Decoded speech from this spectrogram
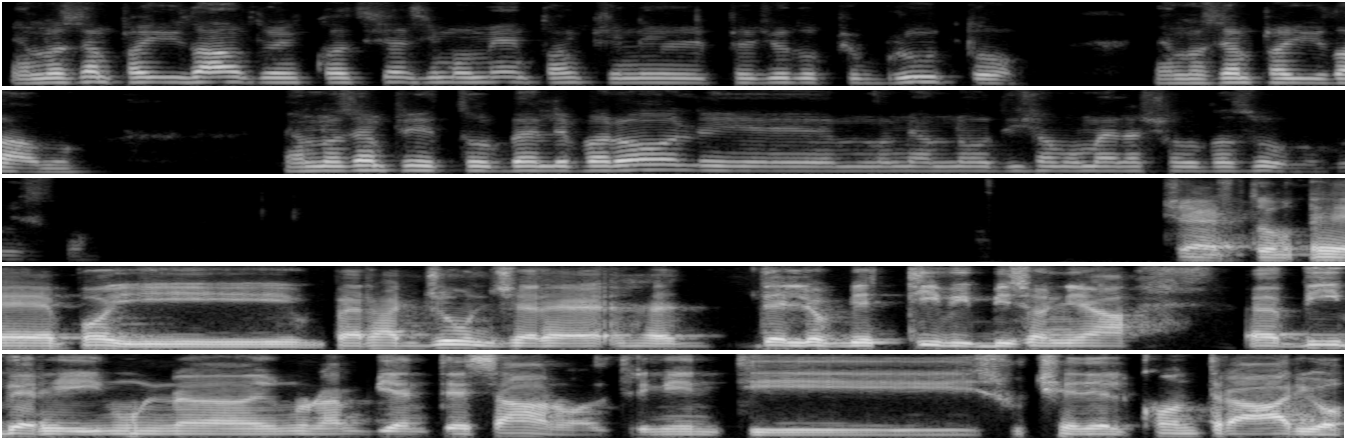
mi hanno sempre aiutato in qualsiasi momento, anche nel periodo più brutto, mi hanno sempre aiutato. Mi hanno sempre detto belle parole e non mi hanno, diciamo, mai lasciato da solo questo. Certo, eh, poi per raggiungere eh, degli obiettivi bisogna eh, vivere in un, in un, ambiente sano, altrimenti succede il contrario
